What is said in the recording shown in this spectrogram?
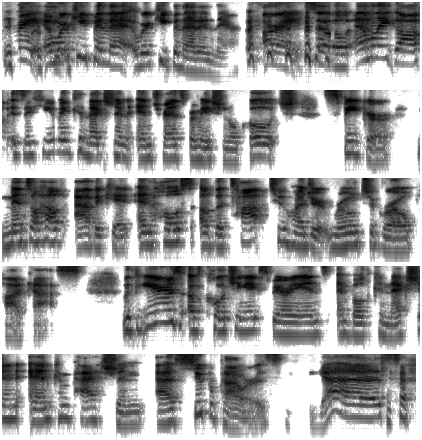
Great, so and we're keeping that we're keeping that in there. All right. So Emily Gough is a human connection and transformational coach, speaker, mental health advocate, and host of the Top 200 Room to Grow podcast. With years of coaching experience and both connection and compassion as superpowers, yes,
